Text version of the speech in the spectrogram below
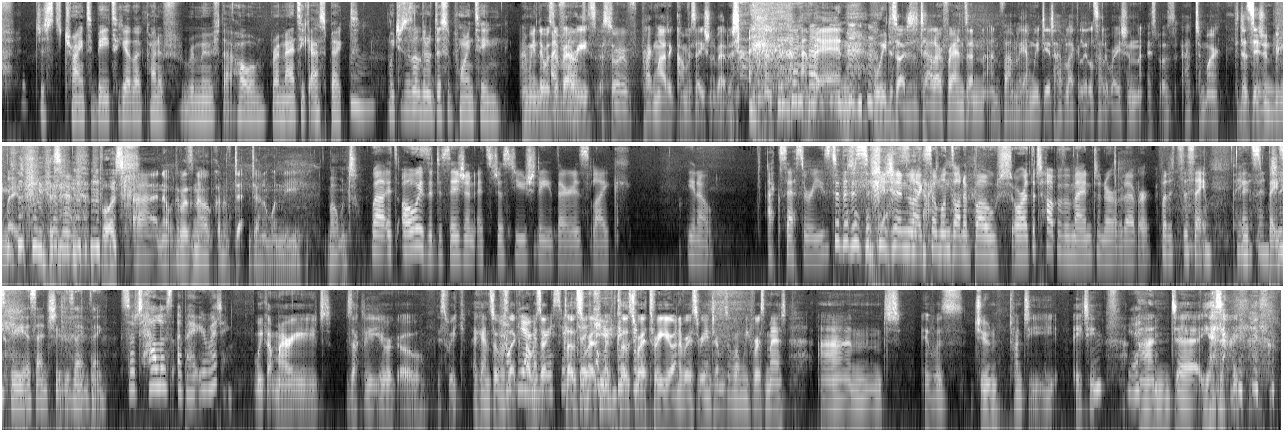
just trying to be together kind of removed that whole romantic aspect, Mm. which is a little disappointing. I mean, there was I a very s- sort of pragmatic conversation about it. and then we decided to tell our friends and, and family, and we did have like a little celebration, I suppose, uh, to mark the decision being made. but uh, no, there was no kind of d- down on one knee moment. Well, it's always a decision. It's just usually there's like, you know, accessories to the decision, like exactly. someone's on a boat or at the top of a mountain or whatever. But it's the same thing. It's essentially. basically essentially the same thing. So tell us about your wedding. We got married exactly a year ago this week. Again, so it was Happy like I was like close to our, close to our three year anniversary in terms of when we first met, and it was June 2018. Yeah. and uh, yeah, sorry,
